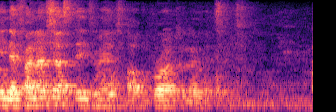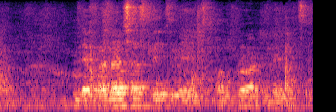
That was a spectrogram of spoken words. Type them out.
In the financial statement of Broad Limited. In the financial statement of Broad Limited.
